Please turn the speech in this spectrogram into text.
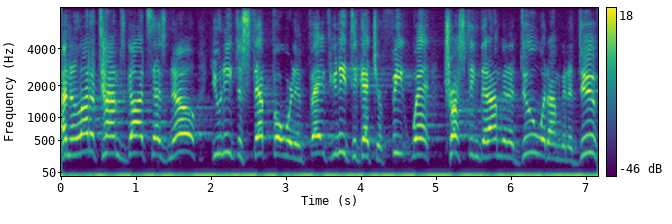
And a lot of times God says, No, you need to step forward in faith. You need to get your feet wet, trusting that I'm going to do what I'm going to do.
